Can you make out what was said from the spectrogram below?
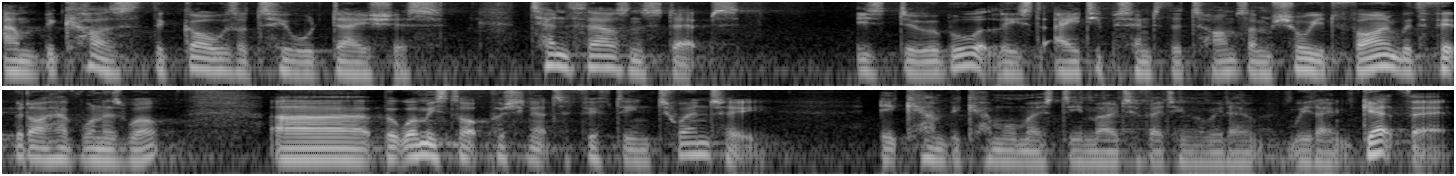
And because the goals are too audacious, 10,000 steps is doable at least 80% of the time, so I'm sure you'd find with Fitbit, I have one as well. Uh, but when we start pushing that to 15, 20, it can become almost demotivating when we don't, we don't get there.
